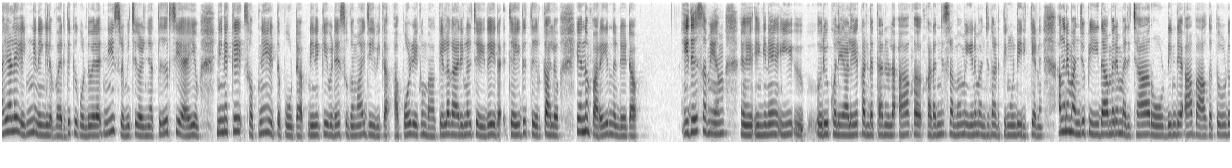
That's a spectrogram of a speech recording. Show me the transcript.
അയാളെ എങ്ങനെയെങ്കിലും വരുതിക്ക് കൊണ്ടുവരാൻ നീ ശ്രമിച്ചു കഴിഞ്ഞാൽ തീർച്ചയായും നിനക്ക് സ്വപ്നയെ ഇട്ട് പൂട്ടാം. നിനക്ക് ഇവിടെ സുഖമായി ജീവിക്കാം. അപ്പോഴേക്കും ബാക്കിയുള്ള കാര്യങ്ങൾ ചെയ്ത് ചെയ്ത് തീർക്കാമല്ലോ എന്നും പറയുന്നുണ്ട് കേട്ടോ. ഇതേ സമയം ഇങ്ങനെ ഈ ഒരു കൊലയാളിയെ കണ്ടെത്താനുള്ള ആ കടഞ്ഞ ശ്രമം ഇങ്ങനെ മഞ്ജു നടത്തിക്കൊണ്ടിരിക്കുകയാണ് അങ്ങനെ മഞ്ജു പീതാംബരം മരിച്ച ആ റോഡിന്റെ ആ ഭാഗത്തോട്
